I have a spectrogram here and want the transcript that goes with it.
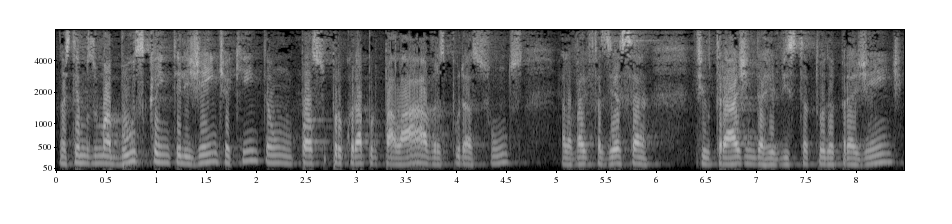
nós temos uma busca inteligente aqui, então posso procurar por palavras, por assuntos, ela vai fazer essa filtragem da revista toda para a gente.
